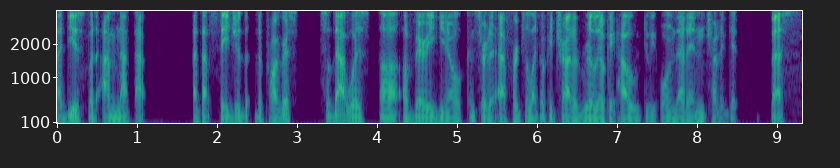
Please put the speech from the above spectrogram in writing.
ideas, but I'm not that at that stage of the, the progress. So that was uh, a very you know concerted effort to like, okay, try to really okay, how do we own that in? Try to get best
